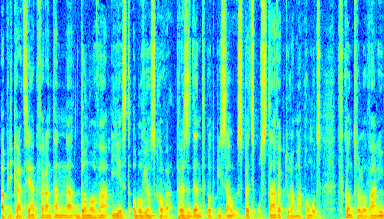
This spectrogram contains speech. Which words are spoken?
Aplikacja kwarantanna domowa jest obowiązkowa. Prezydent podpisał specustawę, która ma pomóc w kontrolowaniu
